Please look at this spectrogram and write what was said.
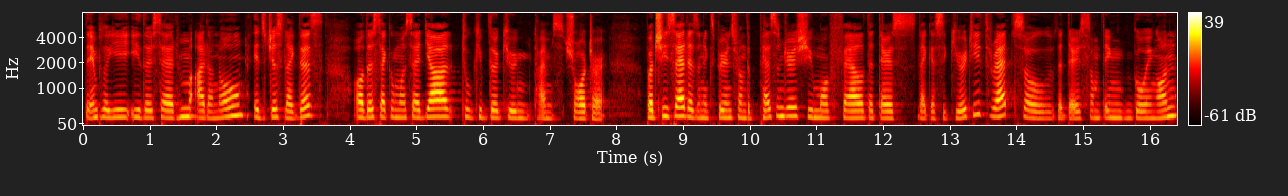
The employee either said, hmm, I don't know, it's just like this. Or the second one said, yeah, to keep the queuing times shorter. But she said, as an experience from the passengers, she more felt that there's like a security threat, so that there's something going on,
